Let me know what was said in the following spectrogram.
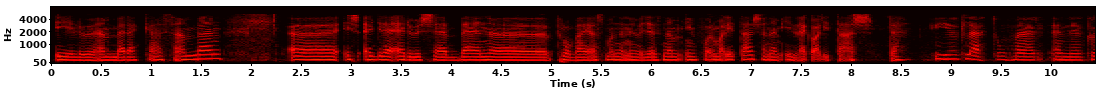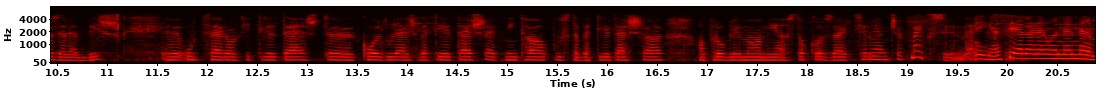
élő emberekkel szemben, és egyre erősebben próbálja azt mondani, hogy ez nem informalitás, hanem illegalitás. De Ilyet láttunk már ennél közelebb is. Utcáról kitiltást, koldulás betiltását, mintha a puszta betiltással a probléma, ami azt okozza, egyszerűen csak megszűnne. Igen, Sierra Leone nem,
